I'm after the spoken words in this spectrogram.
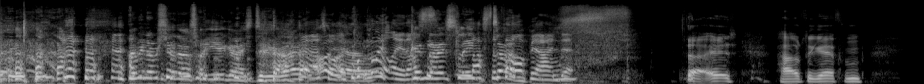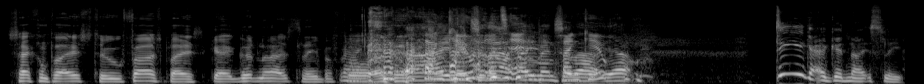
isn't it? I mean, I'm sure that's what you guys do, right? That's Oh, what yeah. completely. That's, Good night's sleep That's the done. thought behind it. that is how to get from second place to first place. Get a good night's sleep before. Right. Thank amen you to for the that. tip. Amen to Thank that. you. Yeah. Do you get a good night's sleep,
